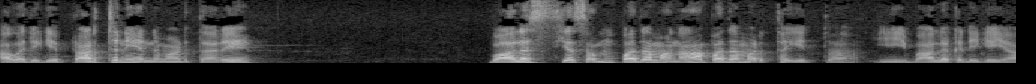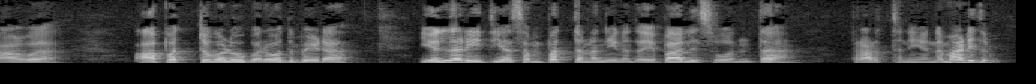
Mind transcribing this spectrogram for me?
ಅವರಿಗೆ ಪ್ರಾರ್ಥನೆಯನ್ನು ಮಾಡ್ತಾರೆ. ಬಾಲಸ್ಯ ಸಂಪದಂ ಅನಾಪದಂ ಅರ್ಥಯಿತ್ವ. ಈ ಬಾಲಕನಿಗೆ ಯಾವ ಆಪತ್ತುಗಳು ಬರೋದು ಬೇಡ. ಎಲ್ಲ ರೀತಿಯ ಸಂಪತ್ತನ್ನು ನೀನು ದಯಪಾಲಿಸುವಂತ ಪ್ರಾರ್ಥನೆಯನ್ನು ಮಾಡಿದರು.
